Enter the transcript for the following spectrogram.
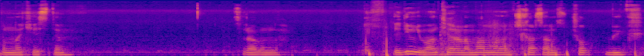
Bunu da kestim. Sıra bunda. Dediğim gibi anti yaralama almadan çıkarsanız çok büyük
